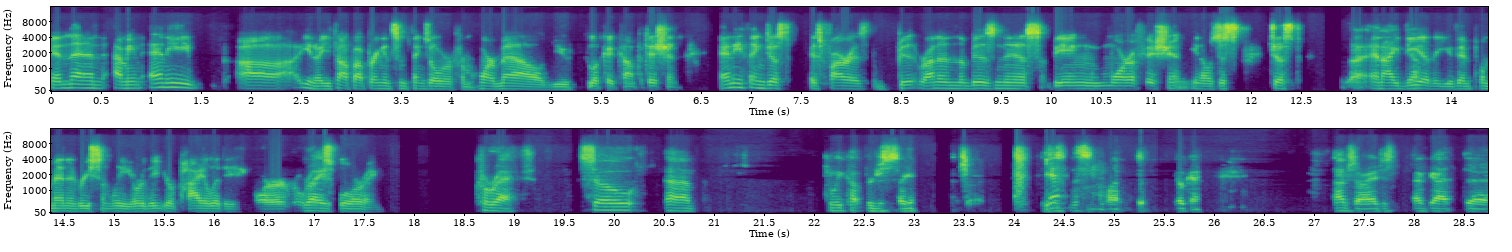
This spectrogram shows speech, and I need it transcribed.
And then i mean any uh you know you talk about bringing some things over from hormel you look at competition. Anything just as far as the bit running the business being more efficient you know just just uh, an idea yeah. that you've implemented recently or that you're piloting or, or right. exploring. Correct. So um, can we cut for just a second? Yeah this, this is a lot. Okay. I'm sorry i just i've got uh,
